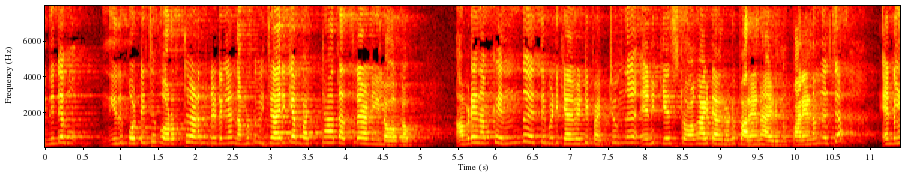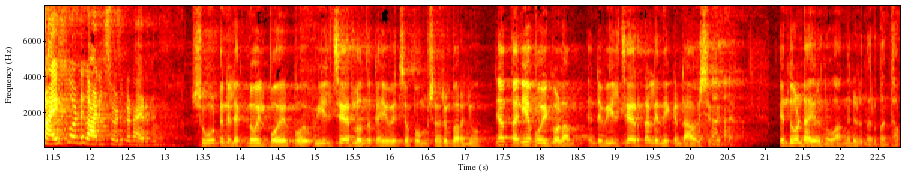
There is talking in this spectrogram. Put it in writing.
ഇതിന്റെ ഇത് പൊട്ടിച്ച് പുറത്ത് കടന്നിട്ടുണ്ടെങ്കിൽ നമുക്ക് വിചാരിക്കാൻ പറ്റാത്ത അത്രയാണ് ഈ ലോകം. അവിടെ നമുക്ക് എന്ത് എത്തിപ്പിടിക്കാൻ വേണ്ടി പറ്റും എന്ന് എനിക്ക് സ്ട്രോങ് ആയിട്ട് അവരോട് പറയണമായിരുന്നു പറയണം എന്ന് വെച്ചാൽ എന്റെ ലൈഫ് കൊണ്ട് കാണിച്ചു കൊടുക്കണമായിരുന്നു ഷൂട്ടിന് ലക്നോയിൽ പോയപ്പോൾ വീൽ ചെയറിൽ ഒന്ന് കൈവച്ചപ്പം ഷെറിൻ പറഞ്ഞു ഞാൻ തനിയെ പോയിക്കോളാം. എന്റെ വീൽ ചെയർ തള്ളി നീക്കേണ്ട ആവശ്യമില്ല. എന്തുകൊണ്ടായിരുന്നു അങ്ങനെ ഒരു നിർബന്ധം?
